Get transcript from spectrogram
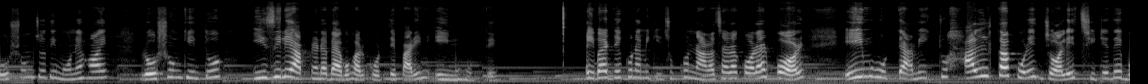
রসুন যদি মনে হয়, রসুন কিন্তু ইজিলি আপনারা ব্যবহার করতে পারেন এই মুহূর্তে। এবার দেখুন আমি কিছুক্ষণ নাড়াচাড়া করার পর এই মুহূর্তে আমি একটু হালকা করে জলে ছিটে দেব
